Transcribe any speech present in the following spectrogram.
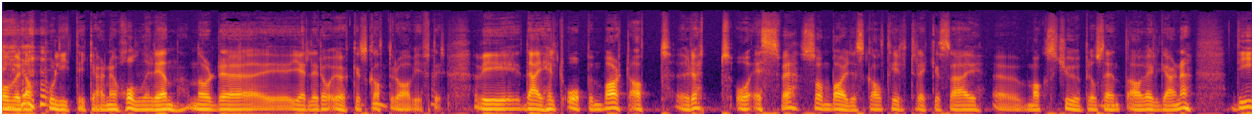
over at politikerne holder igjen når det gjelder å øke skatter og avgifter. Vi, det er helt åpenbart at Rødt og SV, som bare skal tiltrekke seg uh, maks 20% av velgerne, de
